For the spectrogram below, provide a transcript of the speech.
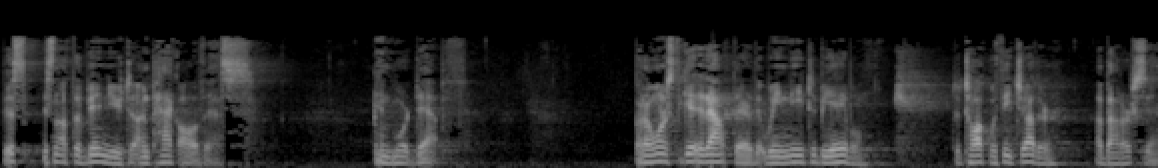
This is not the venue to unpack all of this in more depth. But I want us to get it out there that we need to be able to talk with each other about our sin.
